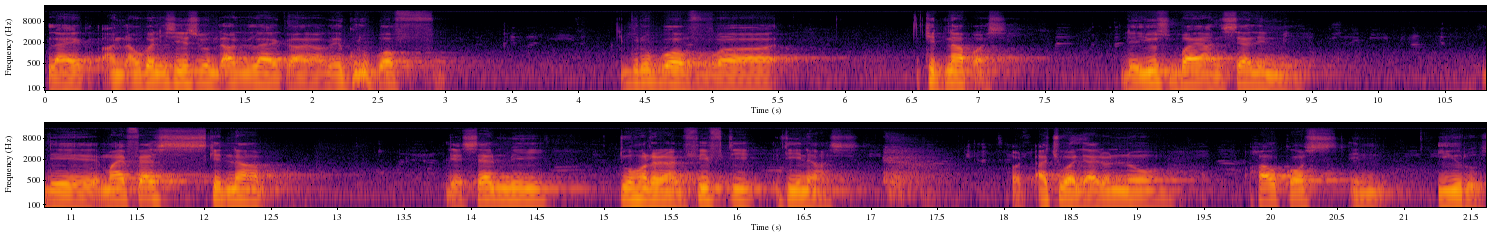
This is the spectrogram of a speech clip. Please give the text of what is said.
like an organization and like a, a group of group of uh, kidnappers. They used buy and selling me. They, my first kidnap, they sell me 250 dinars. But actually, I don't know how cost in euros.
